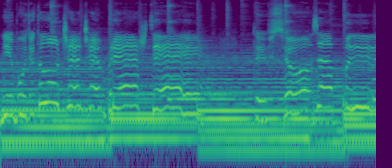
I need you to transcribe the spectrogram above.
Не будет лучше, чем прежде. Ты все забыл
